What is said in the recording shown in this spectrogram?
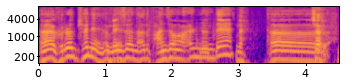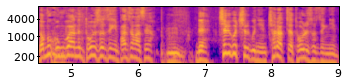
아, 그런 편이에요. 네. 그래서 나도 반성을 했는데, 네. 어... 자, 너무 음. 공부하는 도울 선생님 반성하세요. 음. 네. 7979님, 철학자 도울 선생님.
